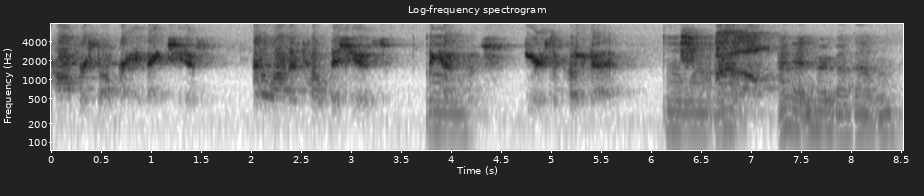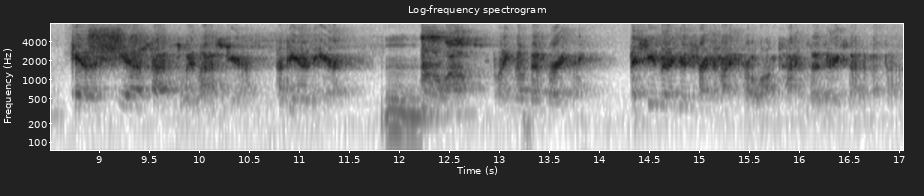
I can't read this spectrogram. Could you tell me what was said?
off herself or anything. She just had a lot of health issues because Mm. of years of codependent. Oh wow, I, I hadn't heard about that one. Yeah, she uh, passed away last year, at the end of the year, Mm. Oh, wow. like November, I think. And she's been a good friend of mine for a long time, so I was very sad about that.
